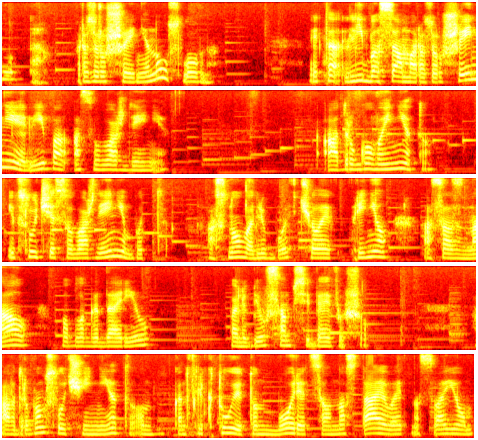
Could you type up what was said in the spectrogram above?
Ну да разрушение, ну условно. Это либо саморазрушение, либо освобождение. А другого и нету. И в случае освобождения будет основа любовь. Человек принял, осознал, поблагодарил, полюбил сам себя и вышел. А в другом случае нет, он конфликтует, он борется, он настаивает на своем,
